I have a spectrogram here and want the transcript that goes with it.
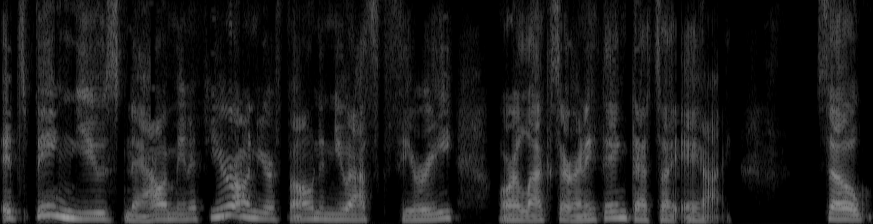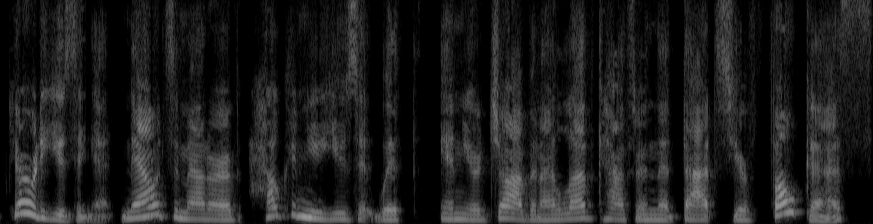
it's being used now. I mean, if you're on your phone and you ask Siri or Alexa or anything, that's AI. So you're already using it. Now it's a matter of how can you use it within your job? And I love, Katherine, that that's your focus,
